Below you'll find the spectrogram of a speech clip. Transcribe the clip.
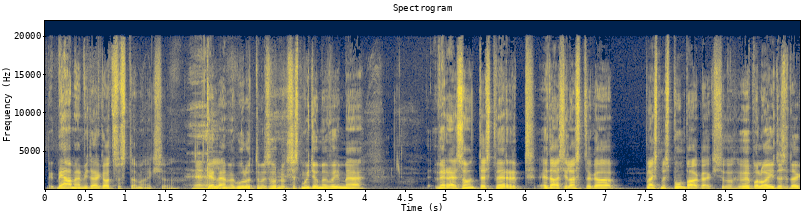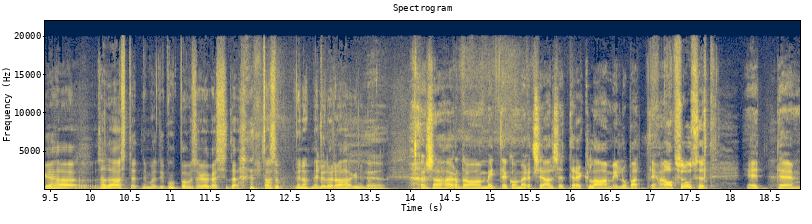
me peame midagi otsustama, eks ju, kelle me kuulutame surnuks, sest muidu me võime veresoontest verd edasi lasta ka plastmasspumbaga, eks ju, võib-olla hoida seda keha sada aastat niimoodi pumpamas, aga kas seda tasub või noh, meil ei ole rahagi nii palju. kas sa, Hardo, mittekommertsiaalset reklaami lubad teha? absoluutselt et ähm,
